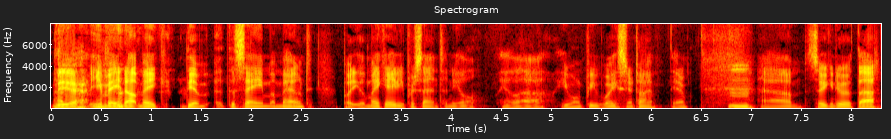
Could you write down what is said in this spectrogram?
And Yeah. You may not make the the same amount, but you'll make 80% and you'll you'll uh you won't be wasting your time, you know. Mm. Um, so you can do it with that.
